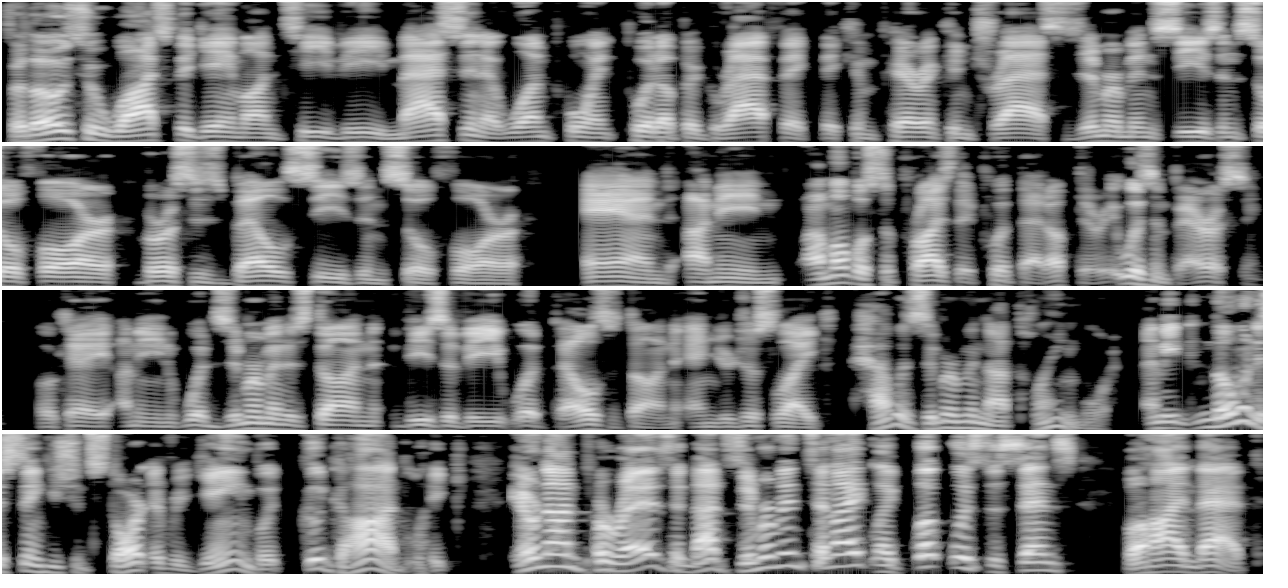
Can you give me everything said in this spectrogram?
For those who watch the game on TV, MASN at one point put up a graphic that compare and contrast Zimmerman's season so far versus Bell's season so far. And I mean, I'm almost surprised they put that up there. It was embarrassing. Okay. I mean, what Zimmerman has done vis a vis what Bell's done. And you're just like, how is Zimmerman not playing more? I mean, no one is saying he should start every game, but good God, like Hernan Perez and not Zimmerman tonight? Like, what was the sense behind that?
